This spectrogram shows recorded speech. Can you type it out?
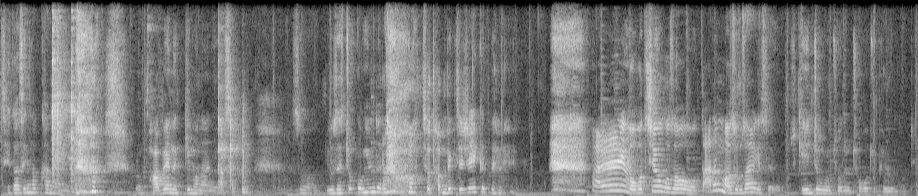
제가 생각하는 그런 밥의 느낌은 아니어서 그래서 요새 조금 힘들어요. 저 단백질 쉐이크 때문에. 빨리 먹어 치우고서 다른 맛으로 사야겠어요. 개인적으로 저는 저거 좀 별로인 것 같아요.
